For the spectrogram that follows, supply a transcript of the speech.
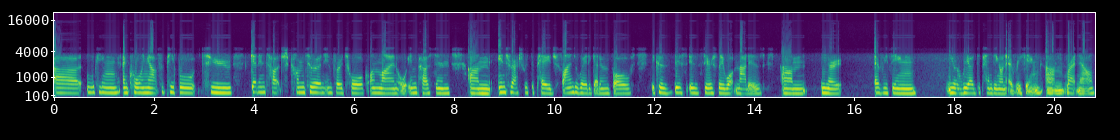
are looking and calling out for people to get in touch, come to an info talk online or in person, um, interact with the page, find a way to get involved because this is seriously what matters. Um, you know, everything, you know, we are depending on everything um, right now.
